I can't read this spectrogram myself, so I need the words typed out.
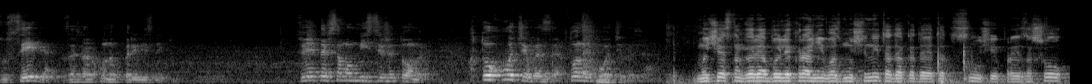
зусилля за рахунок перевізників. Сьогодні те ж саме в місті Житомир. Хто хоче везе, хто не хоче везе. Мы, честно говоря, были крайне возмущены тогда, когда этот случай произошел.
